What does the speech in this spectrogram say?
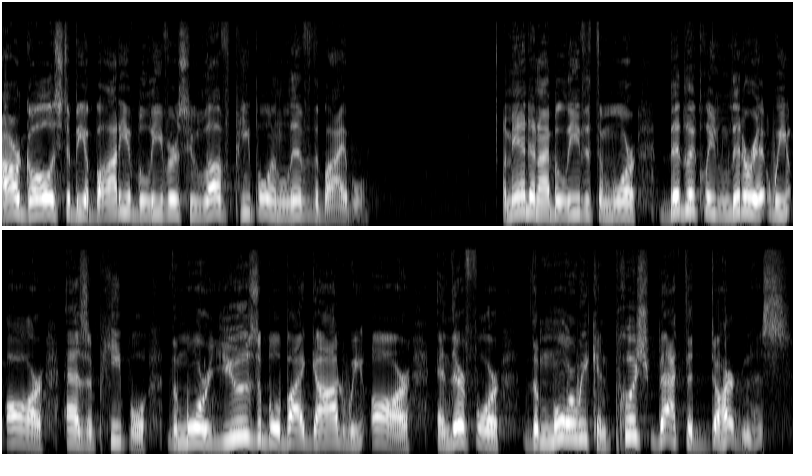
Our goal is to be a body of believers who love people and live the Bible. Amanda and I believe that the more biblically literate we are as a people, the more usable by God we are, and therefore the more we can push back the darkness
